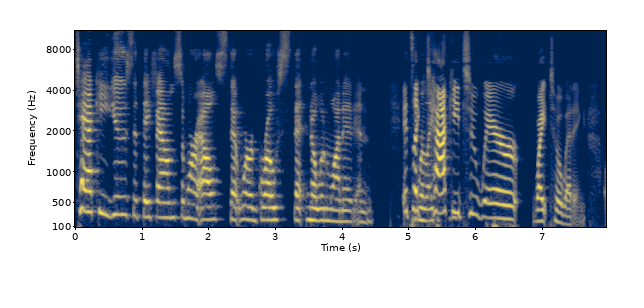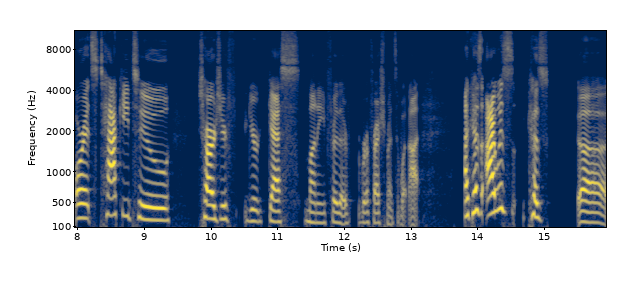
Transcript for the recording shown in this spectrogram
tacky used that they found somewhere else that were gross that no one wanted, and It's like, like- tacky to wear white to a wedding, or it's tacky to charge your your guests money for their refreshments and whatnot. Because I was because uh,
